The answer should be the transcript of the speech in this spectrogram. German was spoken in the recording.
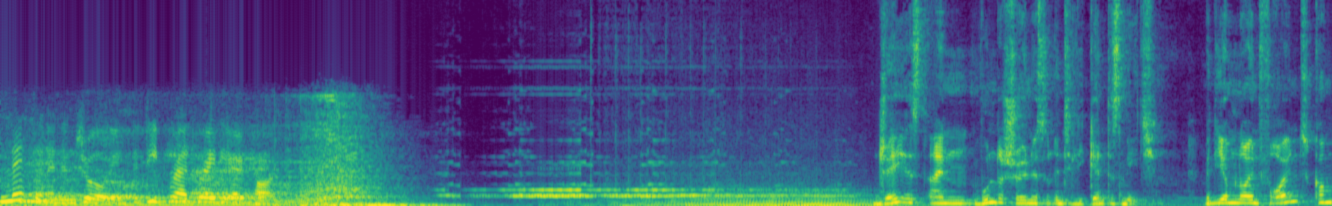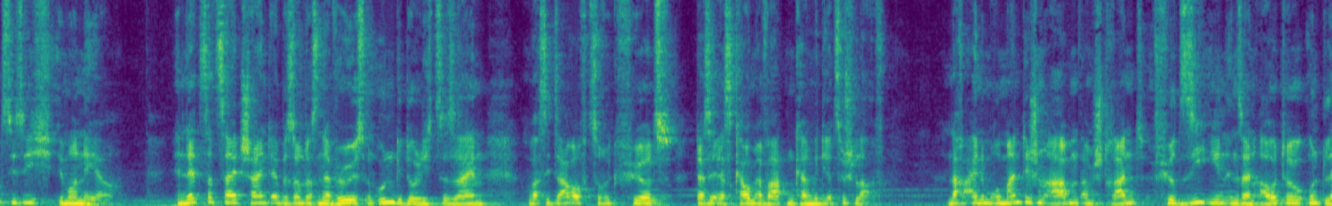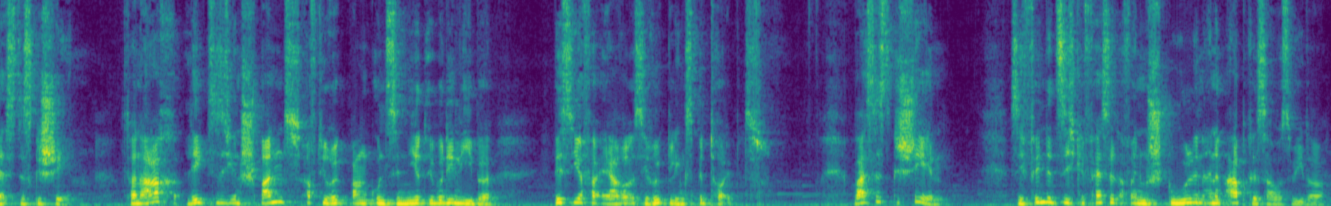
Listen and enjoy the Deep Red Radio Pod. Jay ist ein wunderschönes und intelligentes Mädchen. Mit ihrem neuen Freund kommt sie sich immer näher. In letzter Zeit scheint er besonders nervös und ungeduldig zu sein, was sie darauf zurückführt, dass er es kaum erwarten kann, mit ihr zu schlafen. Nach einem romantischen Abend am Strand führt sie ihn in sein Auto und lässt es geschehen. Danach legt sie sich entspannt auf die Rückbank und sinniert über die Liebe, bis ihr Verehrer sie rücklings betäubt. Was ist geschehen? Sie findet sich gefesselt auf einem Stuhl in einem Abrisshaus wieder.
